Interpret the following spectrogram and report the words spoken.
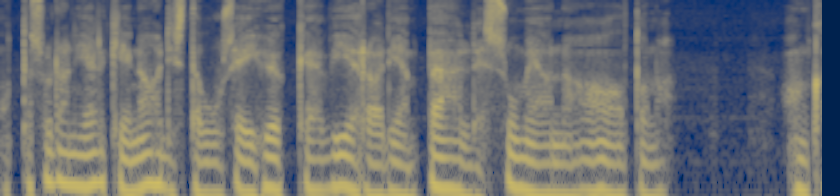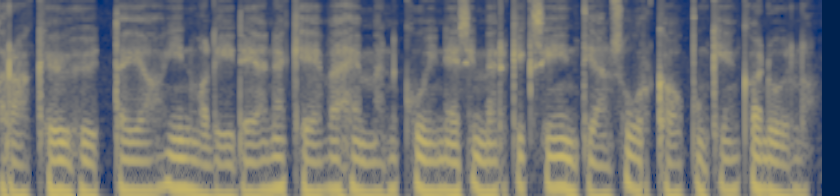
Mutta sodan jälkeen ahdistavuus ei hyökkää vierailijan päälle sumeana aaltona. Ankaraa köyhyyttä ja invaliideja näkee vähemmän kuin esimerkiksi Intian suurkaupunkien kaduilla.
